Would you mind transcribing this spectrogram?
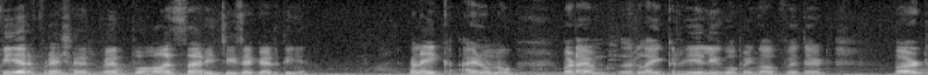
पेयर प्रेशर में बहुत सारी चीज़ें कर दी है। Like, i don't know, but i'm, like, really coping up with it. But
